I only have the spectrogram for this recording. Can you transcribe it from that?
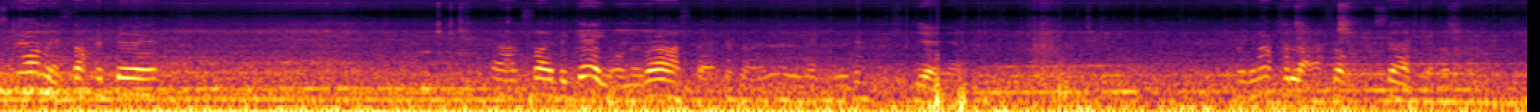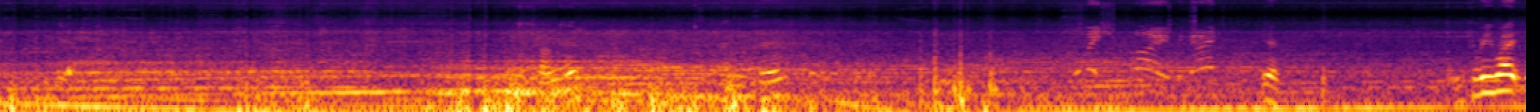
To be honest, I could do it outside the gate on the grass there, couldn't I? It doesn't really make any difference. Yeah, yeah. We're going the circuit, we? Yeah. We? Yeah. Can we wait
